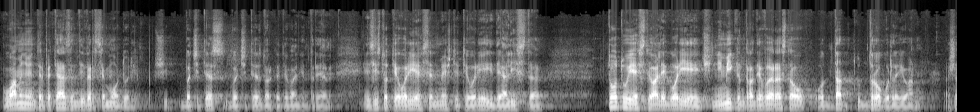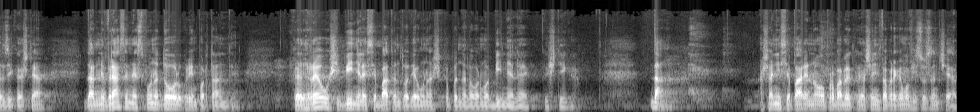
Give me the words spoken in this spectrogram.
oamenii o interpretează în diverse moduri și vă citesc, vă citesc doar câteva dintre ele. Există o teorie, se numește teorie idealistă. Totul este o alegorie aici. Nimic, într-adevăr, ăsta o, o dat cu drogurile Ioan. Așa zic ăștia. Dar ne vrea să ne spună două lucruri importante. Că rău și binele se bat întotdeauna și că până la urmă binele câștigă. Da, Așa ni se pare nouă, probabil că așa ni se va pare că vom fi sus în cer.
